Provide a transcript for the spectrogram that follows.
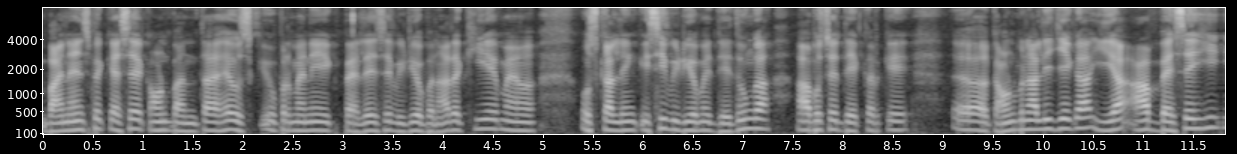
बाइनेंस पे कैसे अकाउंट बनता है, उसके ऊपर मैंने एक पहले से वीडियो बना रखी है। मैं उसका लिंक इसी वीडियो में दे दूँगा। आप उसे देख करके अकाउंट बना लीजिएगा या आप वैसे ही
